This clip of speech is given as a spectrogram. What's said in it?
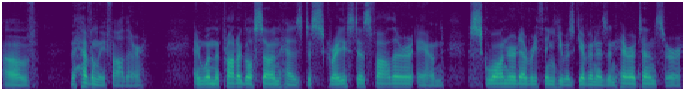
of the heavenly father and when the prodigal son has disgraced his father and squandered everything he was given as inheritance or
